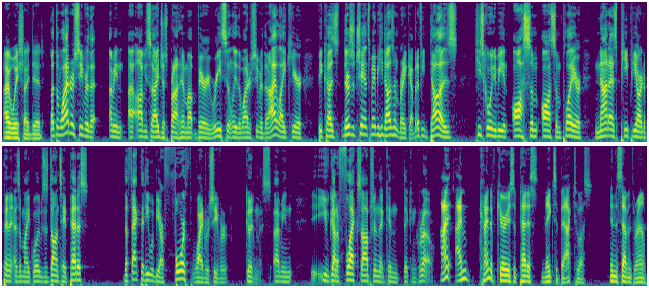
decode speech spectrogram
I wish I did. But the wide receiver that I mean, I, obviously, I just brought him up very recently. The wide receiver that I like here because there's a chance maybe he doesn't break out, but if he does, he's going to be an awesome, awesome player. Not as PPR dependent as a Mike Williams as Dante Pettis. The fact that he would be our fourth wide receiver, goodness. I mean, you've got a flex option that can that can grow. I, I'm kind of curious if Pettis makes it back to us in the seventh round.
